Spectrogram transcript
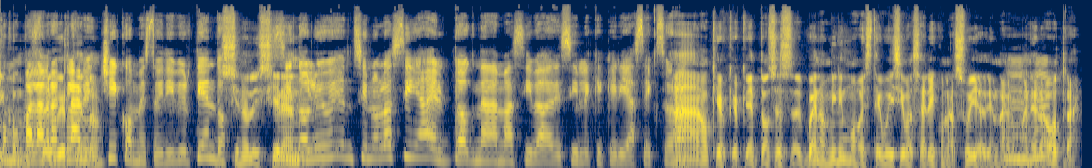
como palabra clave, chico, me estoy divirtiendo. Si no lo hicieran... Si no lo, si no lo hacía, el dog nada más iba a decirle que quería sexo. Ah, ok, ok, ok. Entonces, bueno, mínimo este güey se iba a salir con la suya de una manera u otra.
